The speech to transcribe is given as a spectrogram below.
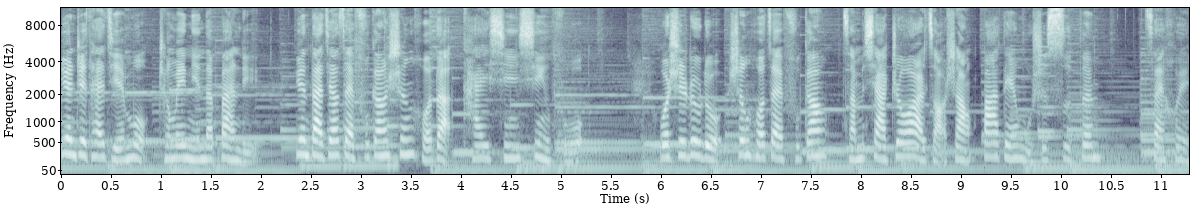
愿这台节目成为您的伴侣，愿大家在福冈生活的开心幸福。我是露露，生活在福冈，咱们下周二早上八点五十四分再会。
